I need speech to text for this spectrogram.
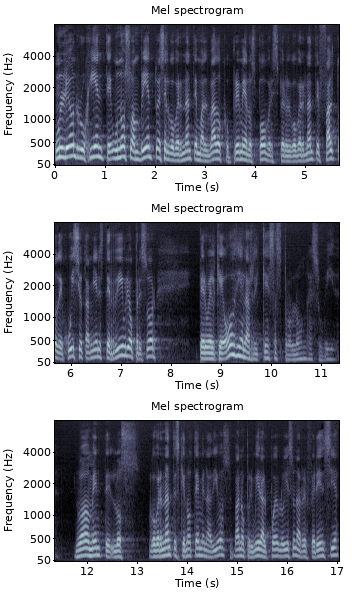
un león rugiente, un oso hambriento es el gobernante malvado que oprime a los pobres, pero el gobernante falto de juicio también es terrible opresor, pero el que odia las riquezas prolonga su vida. Nuevamente, los gobernantes que no temen a Dios van a oprimir al pueblo y es una referencia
